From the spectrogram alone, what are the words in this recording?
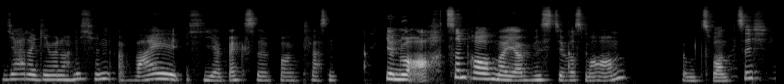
Ja, da gehen wir noch nicht hin, weil hier Wechsel von Klassen. Hier nur 18 brauchen wir ja. Wisst ihr, was wir haben? 25.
